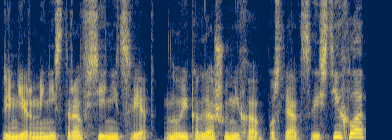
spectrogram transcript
премьер-министра в синий цвет. Ну и когда шумиха после акции стихла,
